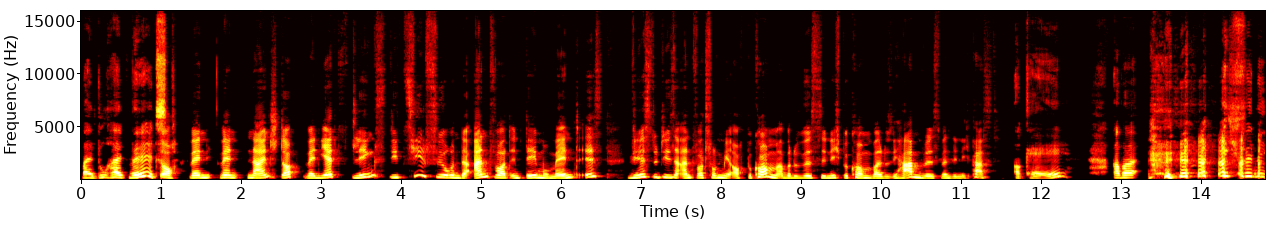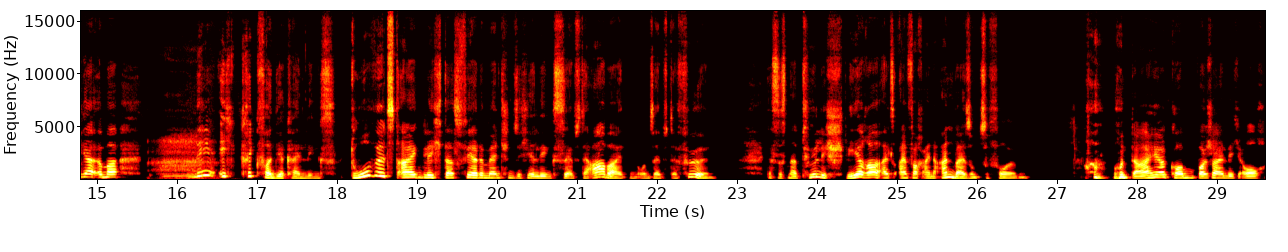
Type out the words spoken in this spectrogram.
weil du halt willst. Doch, wenn, wenn, nein, stopp, wenn jetzt links die zielführende Antwort in dem Moment ist, wirst du diese Antwort von mir auch bekommen, aber du wirst sie nicht bekommen, weil du sie haben willst, wenn sie nicht passt. Okay, aber ich finde ja immer, nee, ich krieg von dir kein Links. Du willst eigentlich, dass Pferdemenschen sich ihr Links selbst erarbeiten und selbst erfüllen. Das ist natürlich schwerer, als einfach eine Anweisung zu folgen. Und daher kommen wahrscheinlich auch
